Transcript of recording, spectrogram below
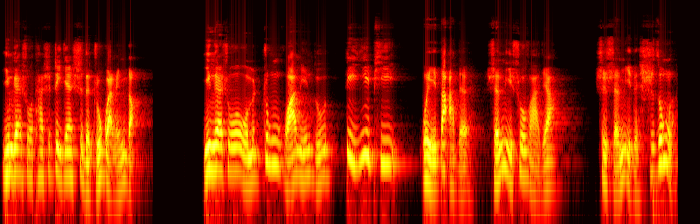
应该说他是这件事的主管领导。应该说，我们中华民族第一批伟大的神秘书法家是神秘的失踪了。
